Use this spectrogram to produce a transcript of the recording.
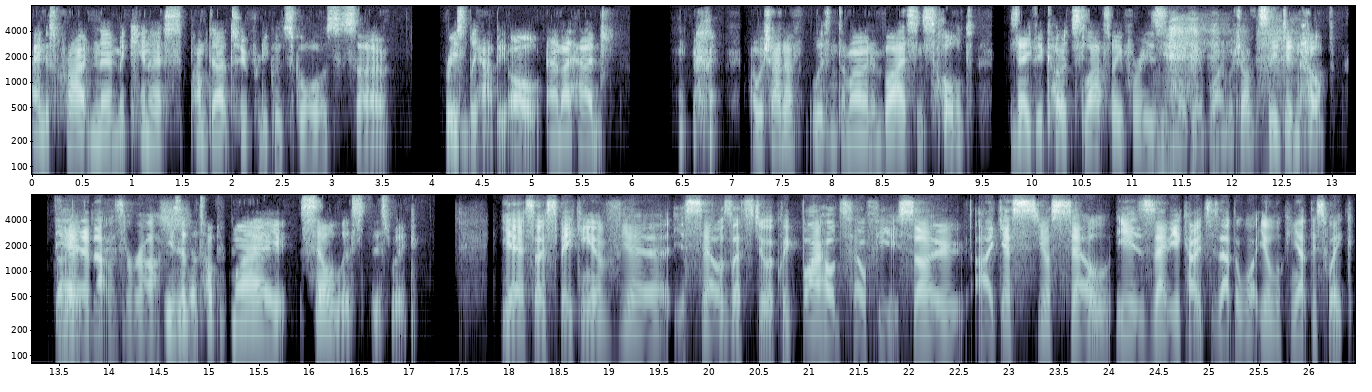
Angus Crichton and McInnes pumped out two pretty good scores, so reasonably happy. Oh, and I had, I wish I'd have listened to my own advice and sold Xavier Coates last week for his yeah. negative one, which obviously didn't help. So yeah, that was rough. He's at the top of my sell list this week. Yeah, so speaking of your your sells, let's do a quick buy hold sell for you. So I guess your sell is Xavier Coates. Is that the what you're looking at this week?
